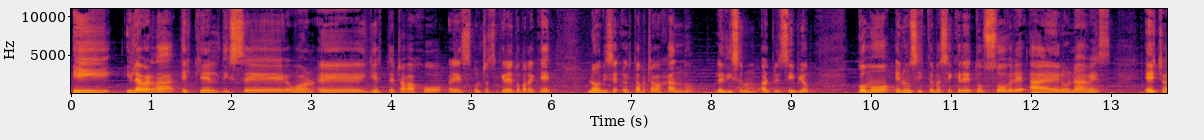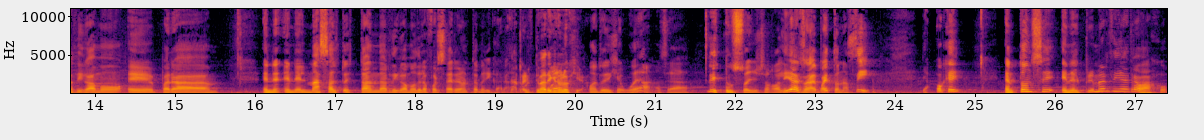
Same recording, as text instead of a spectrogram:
Y, y la verdad es que él dice, bueno, eh, y este trabajo es ultra secreto, ¿para qué? No, dice, estamos trabajando, le dicen un- al principio, como en un sistema secreto sobre aeronaves hechos, digamos, eh, para... En, en el más alto estándar, digamos, de la Fuerza Aérea Norteamericana. La última tecnología. Cuando dije, weón, o sea, Listo. un sueño hecho realidad, o sea, para esto nací. Ya, ok. Entonces, en el primer día de trabajo,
